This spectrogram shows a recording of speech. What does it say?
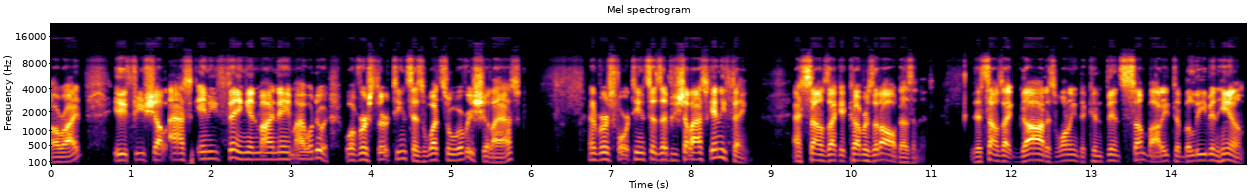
All right. If you shall ask anything in my name, I will do it. Well, verse 13 says, Whatsoever you shall ask. And verse 14 says, If you shall ask anything. That sounds like it covers it all, doesn't it? It sounds like God is wanting to convince somebody to believe in Him.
